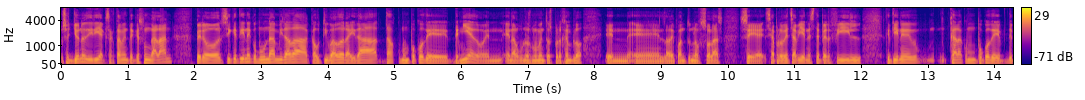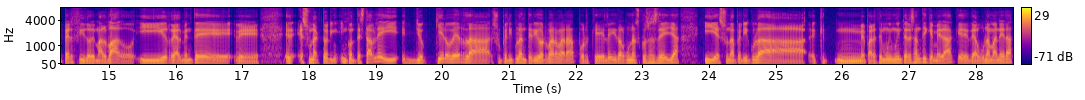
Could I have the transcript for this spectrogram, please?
O sea, yo no diría exactamente que es un galán, pero sí que tiene como una mirada cautivadora y da, da como un poco de, de miedo en, en algunos momentos. Por ejemplo, en, en la de Quantum of Solas se, se aprovecha bien este perfil que tiene cara como un poco de, de pérfido, de malvado y realmente eh, es un actor in- incontestable y yo quiero ver la, su película anterior, Bárbara, porque he leído algunas cosas de ella y es una película que mm, me parece muy muy interesante y que me da que de alguna manera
